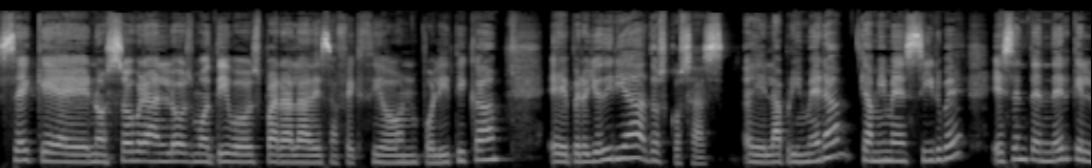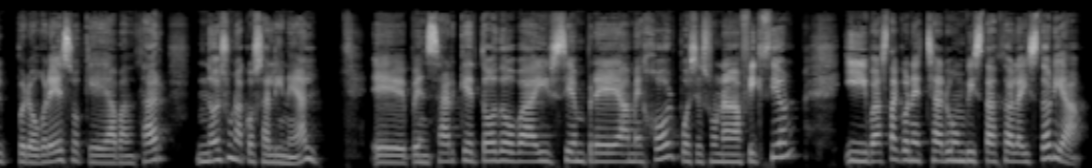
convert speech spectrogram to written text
sé que nos sobran los motivos para la desafección política, eh, pero yo diría dos cosas. Eh, la primera que a mí me sirve es entender que el progreso, que avanzar, no es una cosa lineal. Eh, pensar que todo va a ir siempre a mejor, pues es una ficción y basta con echar un vistazo a la historia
